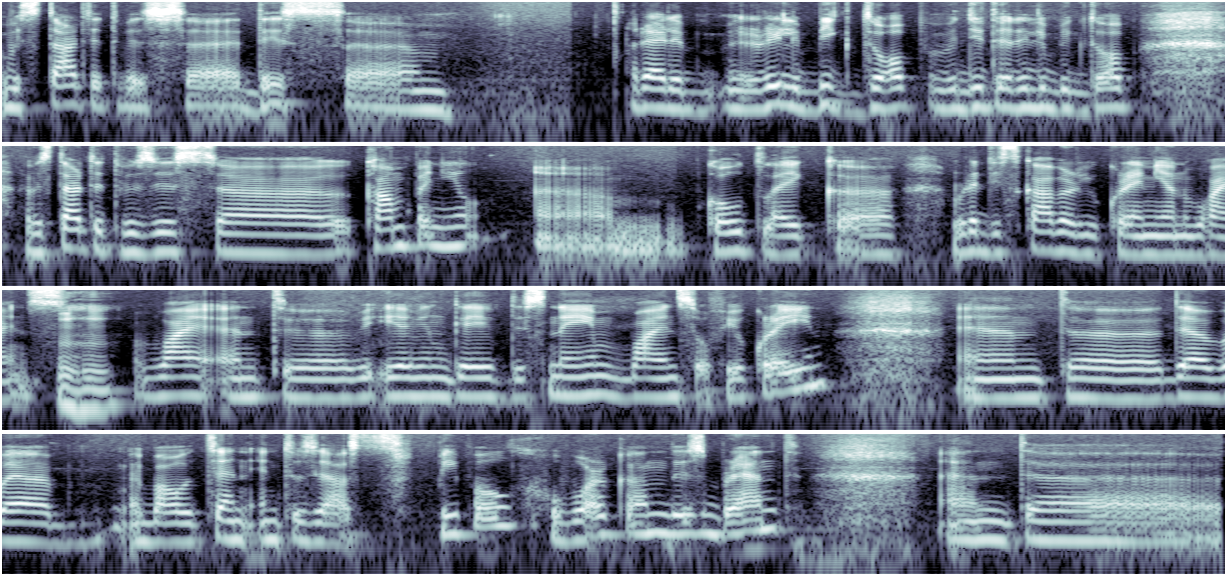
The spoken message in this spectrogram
we started with uh, this. Um, really really big job. We did a really big job. We started with this uh, company um, called like uh, rediscover ukrainian wines. Mhm. why and uh, we even gave this name wines of ukraine. And uh, there were about 10 enthusiasts people who work on this brand. And uh,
